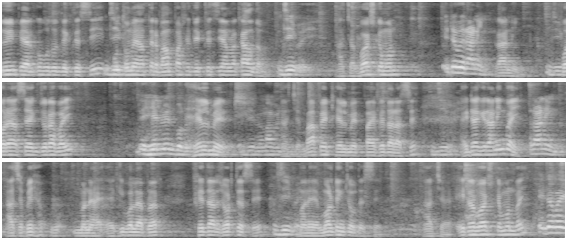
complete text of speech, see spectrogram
দুই পেয়ার কবুতর দেখতেছি জি। প্রথমে হাতের বাম পাশে দেখতেছি আমরা কালদম। জি ভাই। আচ্ছা বয়স কেমন? এটা ভাই রানিং। রানিং। পরে আছে এক জোড়া ভাই। হেলমেট বলে। হেলমেট। আচ্ছা বাফেট হেলমেট পায়ে ফেদার আছে। এটা কি রানিং ভাই? রানিং। আচ্ছা মানে কি বলে আপনার? ফেদার ভাই। মানে মল্টিং চলতেছে। আচ্ছা এটার বয়স কেমন ভাই? এটা ভাই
